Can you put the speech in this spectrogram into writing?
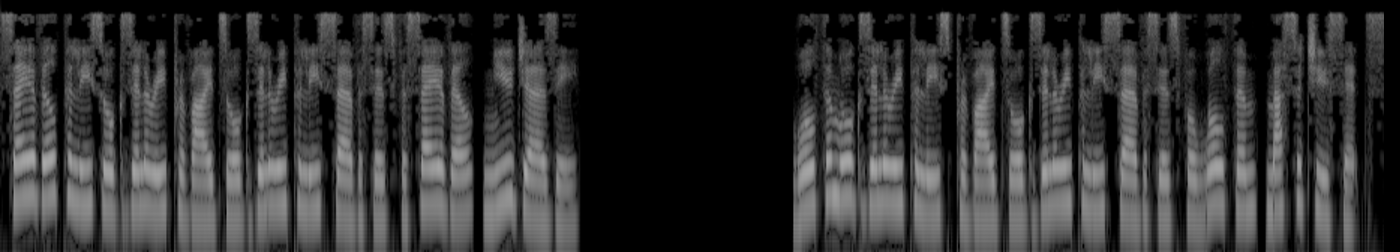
Sayreville Police Auxiliary provides auxiliary police services for Sayreville, New Jersey. Waltham Auxiliary Police provides auxiliary police services for Waltham, Massachusetts.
